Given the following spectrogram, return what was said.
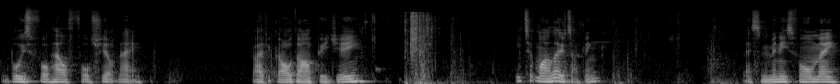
The boy's full health, full shield now. This guy had a gold RPG. He took my loot, I think. There's some minis for me.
